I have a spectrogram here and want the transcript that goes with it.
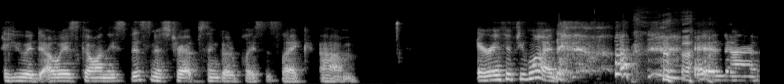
He would always go on these business trips and go to places like um, Area 51 and uh,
